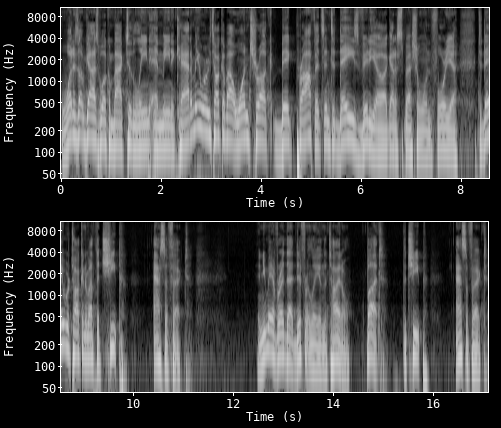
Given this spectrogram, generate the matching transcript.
What is up, guys? Welcome back to the Lean and Mean Academy, where we talk about one truck, big profits. In today's video, I got a special one for you. Today, we're talking about the cheap ass effect. And you may have read that differently in the title, but the cheap ass effect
